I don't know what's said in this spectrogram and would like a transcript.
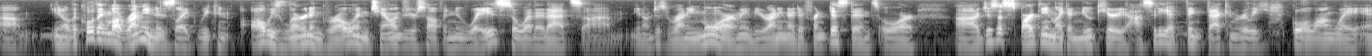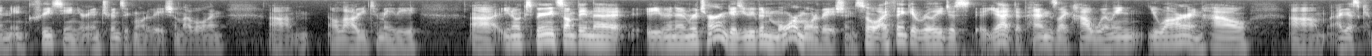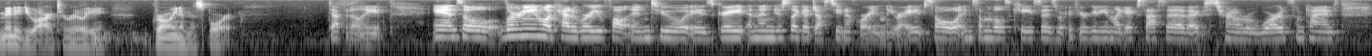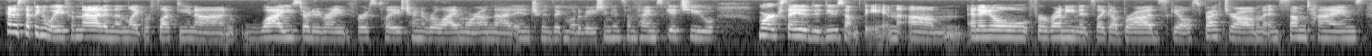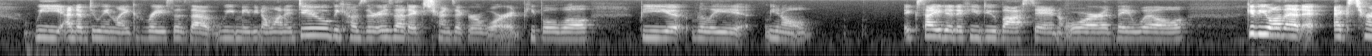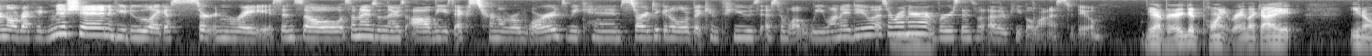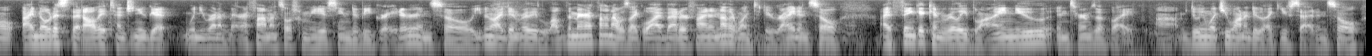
um, you know, the cool thing about running is like we can always learn and grow and challenge yourself in new ways. So whether that's um, you know just running more, maybe running a different distance, or uh, just a sparking like a new curiosity, I think that can really go a long way in increasing your intrinsic motivation level and um, allow you to maybe uh, you know experience something that even in return gives you even more motivation. So I think it really just yeah it depends like how willing you are and how um, I guess committed you are to really growing in the sport definitely. And so learning what category you fall into is great and then just like adjusting accordingly, right? So in some of those cases if you're getting like excessive external rewards sometimes kind of stepping away from that and then like reflecting on why you started running in the first place, trying to rely more on that intrinsic motivation can sometimes get you more excited to do something. Um, and I know for running it's like a broad scale spectrum and sometimes we end up doing like races that we maybe don't want to do because there is that extrinsic reward. People will be really, you know, excited if you do Boston, or they will give you all that external recognition if you do like a certain race. And so sometimes when there's all these external rewards, we can start to get a little bit confused as to what we want to do as a runner mm. versus what other people want us to do. Yeah, very good point, right? Like I you know, I noticed that all the attention you get when you run a marathon on social media seemed to be greater. And so even though I didn't really love the marathon, I was like, well, I better find another one to do, right? And so I think it can really blind you in terms of like um, doing what you want to do, like you said. And so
